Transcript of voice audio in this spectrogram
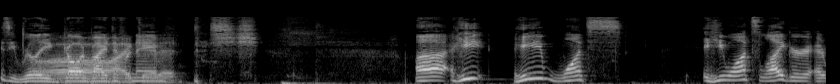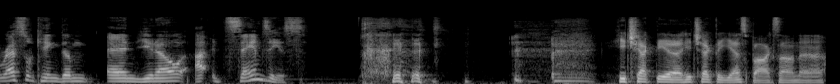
is he really going by a Oh, different I name? it. uh, he he wants he wants Liger at Wrestle Kingdom, and you know, I, it's samesies. He checked the uh, he checked the yes box on uh,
